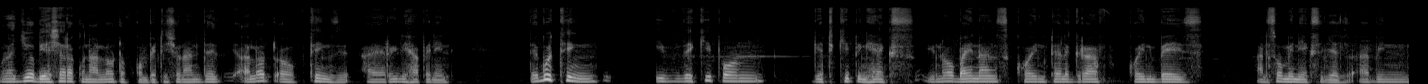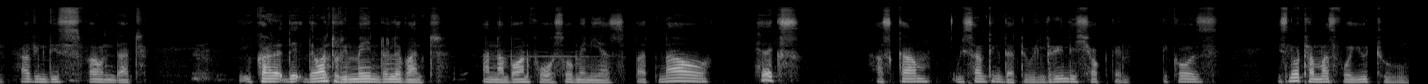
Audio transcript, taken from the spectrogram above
Unajua biashara kuna a lot of competition and there's a lot of things are really happening the good thing if they keep on get keeping hex you know binance coin telegraph coinbase and so many exchanges have been having this found that you can they, they want to remain relevant and number one for so many years. But now hex has come with something that will really shock them because it's not a must for you to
